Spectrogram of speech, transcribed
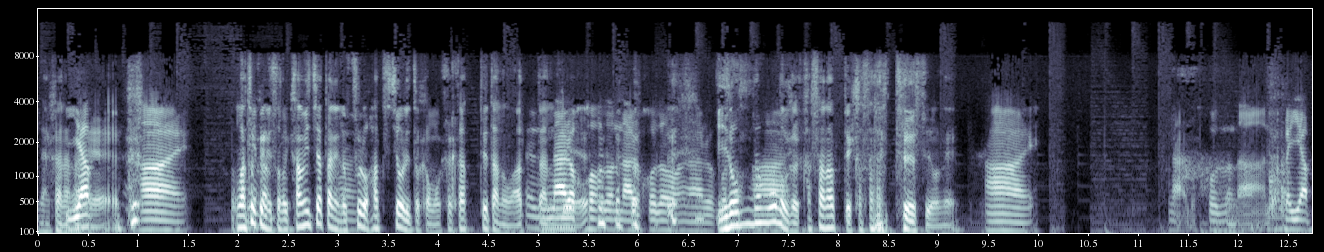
なかなかね。はい。まあ、特にその上茶谷のプロ初勝利とかもかかってたのはあったんで、なるほど、なるほど、なるほど。いろんなものが重なって重なってですよね。はい。なるほどな。なんかやっ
